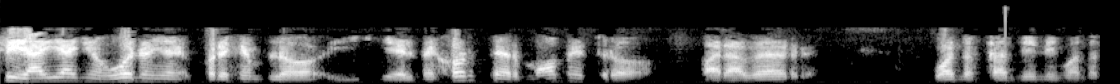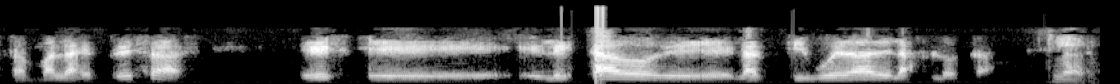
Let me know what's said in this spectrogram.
Sí, hay años buenos, por ejemplo, y el mejor termómetro para ver cuándo están bien y cuándo están mal las empresas es eh, el estado de la antigüedad de la flota. Claro.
